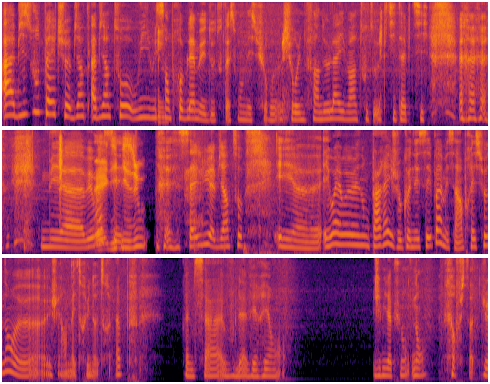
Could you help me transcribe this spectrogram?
Ah bisous Patch, bien, à bientôt. Oui, oui, sans problème. Et de toute façon, on est sur, euh, sur une fin de live, hein, tout petit à petit. mais, euh, mais ouais, c'est- bisous Salut, à bientôt. Et, euh, et ouais, ouais, ouais, non, pareil, je connaissais pas, mais c'est impressionnant. euh, je vais en mettre une autre. Hop. Comme ça, vous la verrez en. J'ai mis la plus longue. Non. Oh putain, je-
